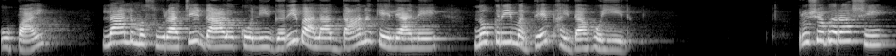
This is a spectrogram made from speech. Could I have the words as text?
उपाय लाल मसुराची डाळ कोणी गरीबाला दान केल्याने नोकरीमध्ये फायदा होईल. वृषभ राशी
